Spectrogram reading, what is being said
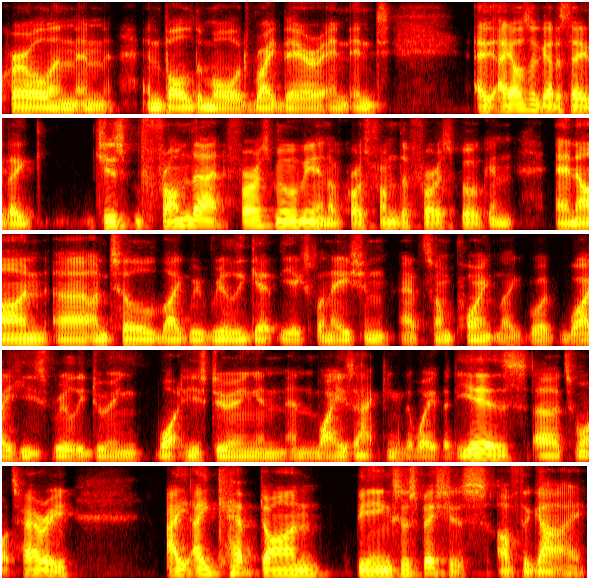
Quirrell and and and Voldemort right there. And and I, I also got to say like just from that first movie and of course from the first book and and on uh, until like we really get the explanation at some point like what why he's really doing what he's doing and and why he's acting the way that he is uh, towards Harry. I, I kept on being suspicious of the guy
